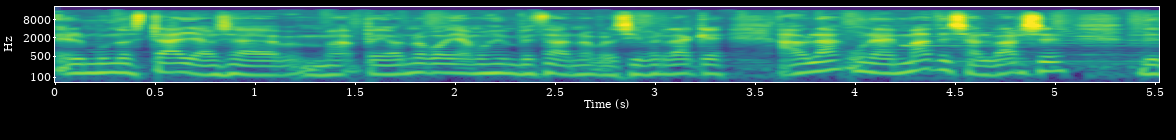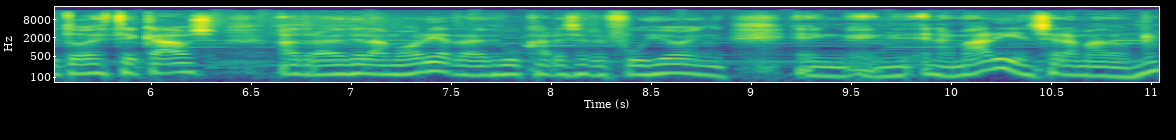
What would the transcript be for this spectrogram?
el mundo estalla, o sea, peor no podíamos empezar, ¿no? Pero sí es verdad que habla una vez más de salvarse de todo este caos a través del amor y a través de buscar ese refugio en, en- en- en amar y en ser amados, ¿no?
